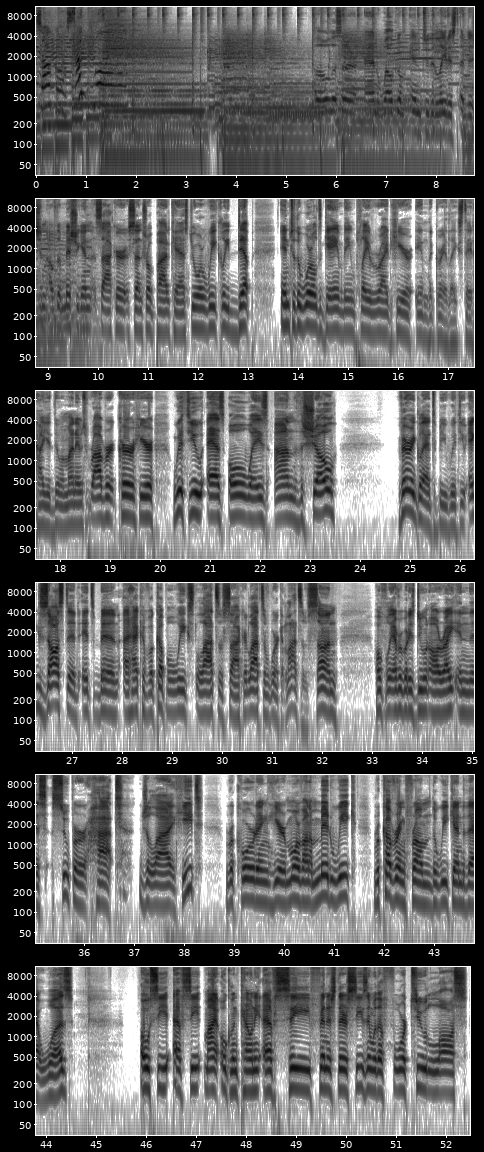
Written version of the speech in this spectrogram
Soccer Central. Hello, listener, and welcome into the latest edition of the Michigan Soccer Central podcast, your weekly dip into the world's game being played right here in the Great Lakes State. How you doing? My name's Robert Kerr here with you as always on the show. Very glad to be with you. Exhausted. It's been a heck of a couple weeks. Lots of soccer, lots of work, and lots of sun. Hopefully, everybody's doing all right in this super hot July heat. Recording here more of on a midweek, recovering from the weekend that was. OCFC, my Oakland County FC, finished their season with a 4 2 loss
